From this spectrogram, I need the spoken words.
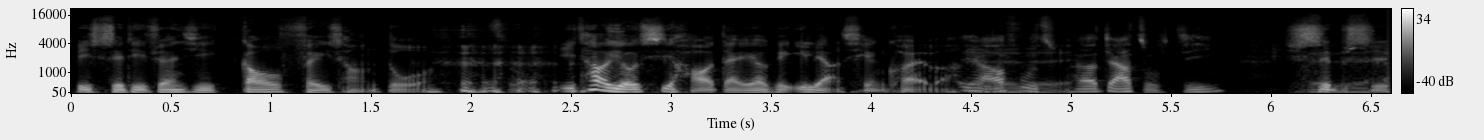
比实体专辑高非常多，一套游戏好歹要个一两千块吧，还要付还要加主机，是不是？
